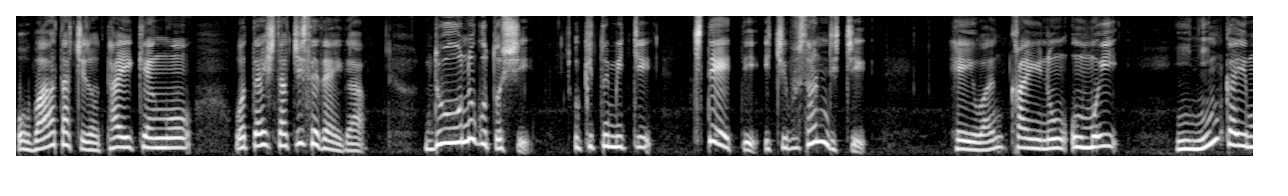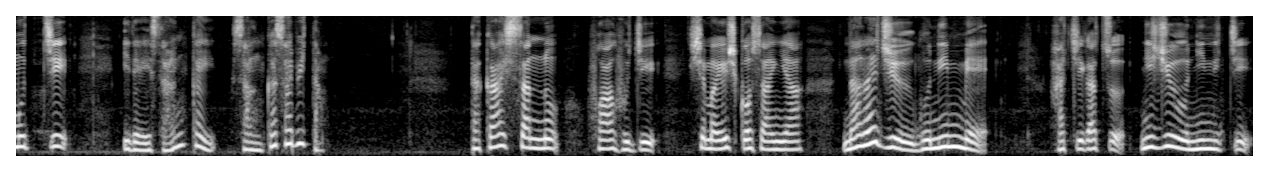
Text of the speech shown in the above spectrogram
おばあたちの体験を私たち世代がどうぬぐとし浮きとみち地底て一部三日平和会の思い委任会むっち慰霊三回参加さびた高橋さんのファーフジ島よし子さんや75人名8月22日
